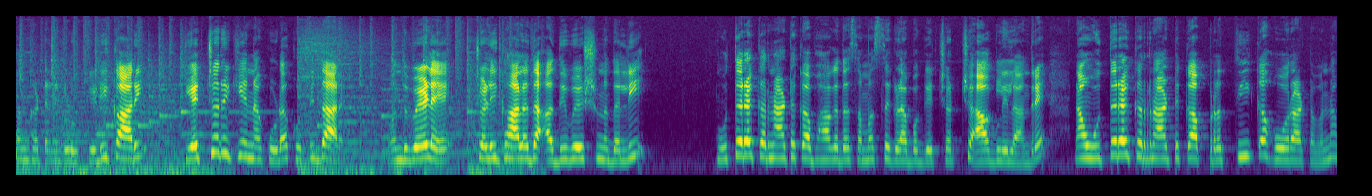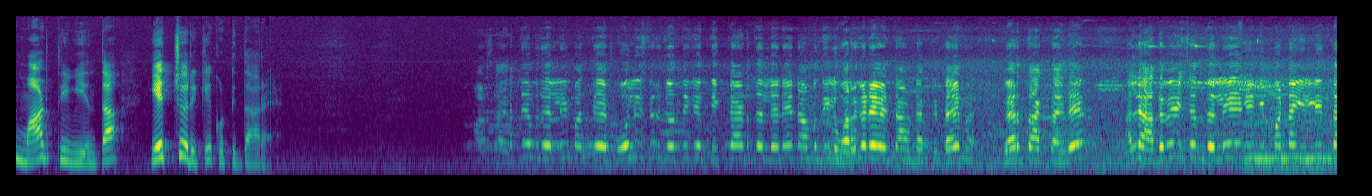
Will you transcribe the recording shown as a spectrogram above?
ಸಂಘಟನೆಗಳು ಕಿಡಿಕಾರಿ ಎಚ್ಚರಿಕೆಯನ್ನು ಕೂಡ ಕೊಟ್ಟಿದ್ದಾರೆ. ಒಂದು ವೇಳೆ ಚಳಿಗಾಲದ ಅಧಿವೇಶನದಲ್ಲಿ ಉತ್ತರ ಕರ್ನಾಟಕ ಭಾಗದ ಸಮಸ್ಯೆಗಳ ಬಗ್ಗೆ ಚರ್ಚೆ ಆಗಲಿಲ್ಲ ಅಂದರೆ ನಾವು ಉತ್ತರ ಕರ್ನಾಟಕ ಪ್ರತ್ಯೇಕ ಹೋರಾಟವನ್ನ ಮಾಡ್ತೀವಿ ಅಂತ ಎಚ್ಚರಿಕೆ ಕೊಟ್ಟಿದ್ದಾರೆ. ಮತ್ತೆ ಪೊಲೀಸರ ಜೊತೆಗೆ ತಿಕ್ಕಾಟದಲ್ಲೇನೆ ನಮ್ದು ಇಲ್ಲಿ ಹೊರಗಡೆ ಟೈಮ್ ವ್ಯರ್ಥ ಆಗ್ತಾ ಇದೆ. ಅಲ್ಲಿ ಅಧಿವೇಶನದಲ್ಲಿ ನಿಮ್ಮನ್ನ ಇಲ್ಲಿಂದ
